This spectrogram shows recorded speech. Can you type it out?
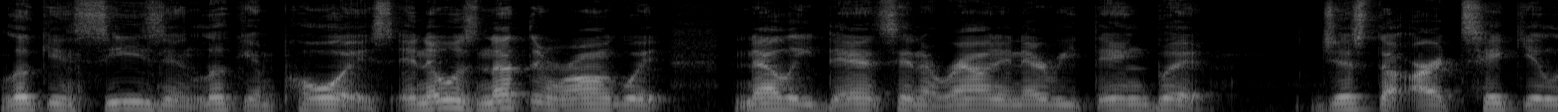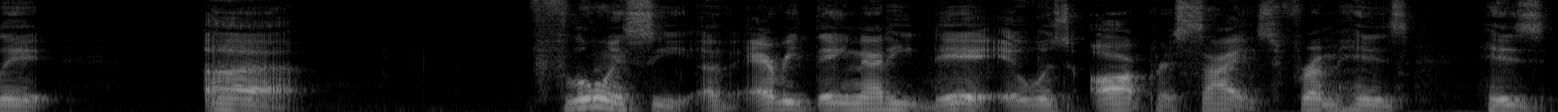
looking seasoned, looking poised, and there was nothing wrong with Nelly dancing around and everything, but just the articulate uh fluency of everything that he did. It was all precise from his his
